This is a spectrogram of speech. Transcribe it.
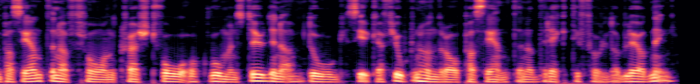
000 patienterna från Crash 2 och Women-studierna dog cirka 1400 av patienterna direkt till följd av blödning.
